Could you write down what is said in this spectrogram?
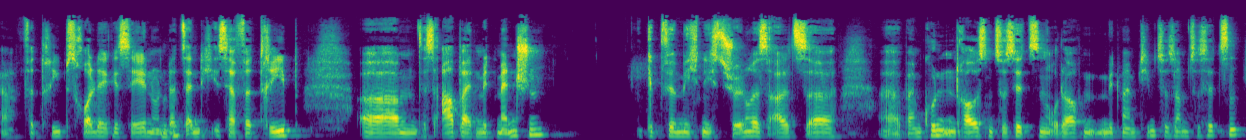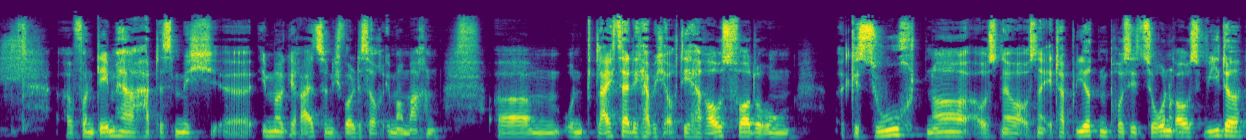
ja, Vertriebsrolle gesehen. Und mhm. letztendlich ist ja Vertrieb ähm, das Arbeiten mit Menschen gibt für mich nichts Schöneres, als äh, äh, beim Kunden draußen zu sitzen oder auch mit meinem Team zusammen zu sitzen. Äh, von dem her hat es mich äh, immer gereizt und ich wollte es auch immer machen. Ähm, und gleichzeitig habe ich auch die Herausforderung gesucht, ne, aus einer aus einer etablierten Position raus wieder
